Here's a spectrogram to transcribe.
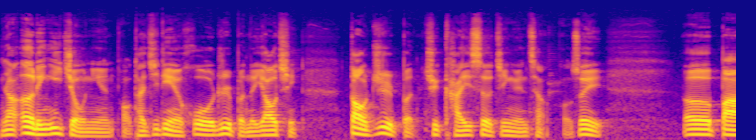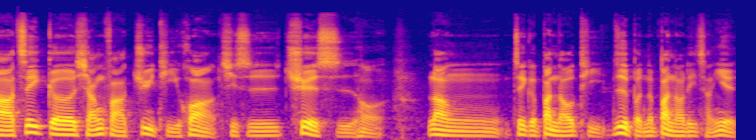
然后，二零一九年，哦，台积电也获日本的邀请，到日本去开设晶圆厂。哦，所以，呃，把这个想法具体化，其实确实哈，让这个半导体日本的半导体产业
